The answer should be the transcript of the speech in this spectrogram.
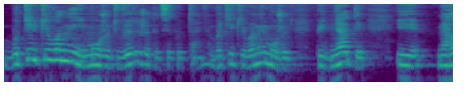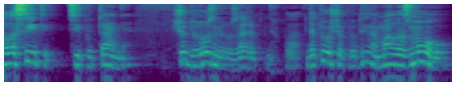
Бо тільки вони можуть вирішити ці питання, бо тільки вони можуть підняти і наголосити ці питання щодо розміру заробітних плат, для того, щоб людина мала змогу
